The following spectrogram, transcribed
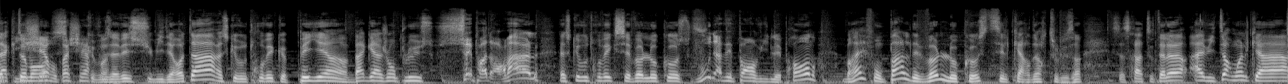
Exactement. Chères ou pas Est-ce chères. Que quoi. vous avez subi des retards? Est-ce que vous trouvez que payer un bagage en plus, c'est pas normal? Est-ce que vous trouvez que ces vols low cost, vous n'avez pas envie de les les prendre. Bref, on parle des vols low cost, c'est le quart d'heure toulousain. Ce sera tout à l'heure à 8h moins le quart.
